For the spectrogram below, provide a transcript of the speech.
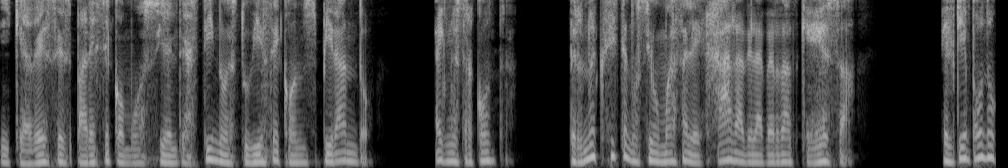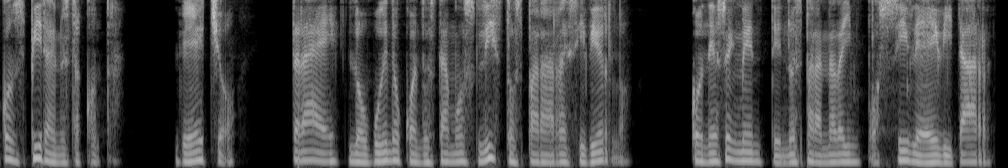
y que a veces parece como si el destino estuviese conspirando en nuestra contra. Pero no existe noción más alejada de la verdad que esa. El tiempo no conspira en nuestra contra. De hecho, trae lo bueno cuando estamos listos para recibirlo. Con eso en mente, no es para nada imposible evitar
